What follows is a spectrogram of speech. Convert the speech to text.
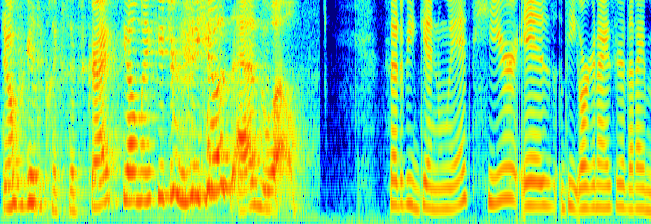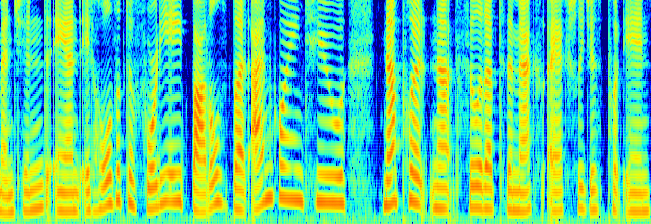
don't forget to click subscribe to see all my future videos as well. So to begin with, here is the organizer that I mentioned, and it holds up to 48 bottles, but I'm going to not put, not fill it up to the max. I actually just put in,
